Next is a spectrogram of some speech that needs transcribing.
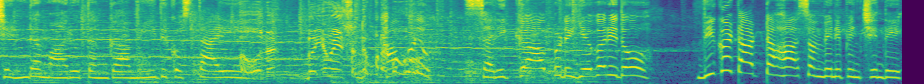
చెండమారుతంగా మీదికొస్తాయి. అప్పుడు సరిగ్గా అప్పుడు ఎవరిదో వికటాట్టహాసం వినిపించింది.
